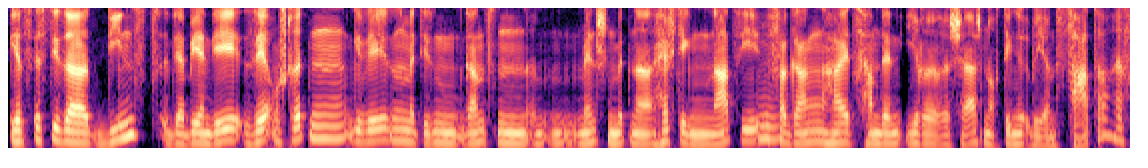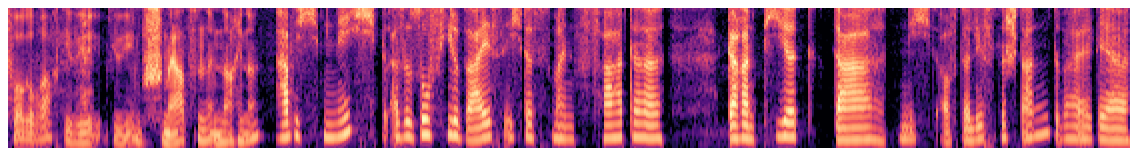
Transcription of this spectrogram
Jetzt ist dieser Dienst der BND sehr umstritten gewesen mit diesen ganzen ähm, Menschen mit einer heftigen Nazi-Vergangenheit. Mhm. Haben denn Ihre Recherchen noch Dinge über Ihren Vater hervorgebracht, die Sie, die Sie ihm schmerzen im Nachhinein? Habe ich nicht. Also so viel weiß ich, dass mein Vater garantiert da nicht auf der Liste stand, weil der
